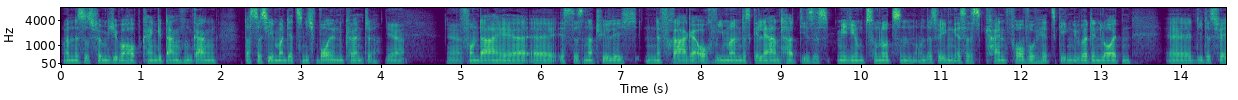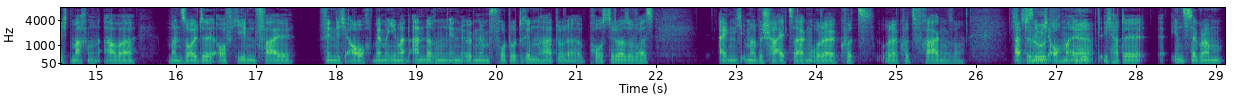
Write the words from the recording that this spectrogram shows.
und dann ist es für mich überhaupt kein Gedankengang, dass das jemand jetzt nicht wollen könnte. Ja. Ja. Von daher äh, ist es natürlich eine Frage auch, wie man das gelernt hat, dieses Medium zu nutzen. Und deswegen ist es kein Vorwurf jetzt gegenüber den Leuten, äh, die das vielleicht machen. Aber man sollte auf jeden Fall, finde ich auch, wenn man jemand anderen in irgendeinem Foto drin hat oder postet oder sowas, eigentlich immer Bescheid sagen oder kurz oder kurz fragen. So. Ich habe das nämlich auch mal ja. erlebt. Ich hatte Instagram,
